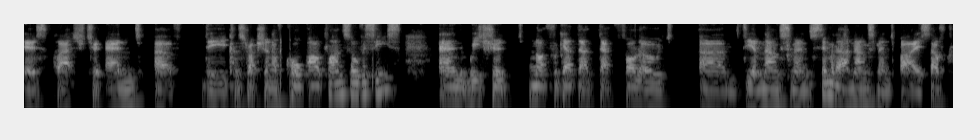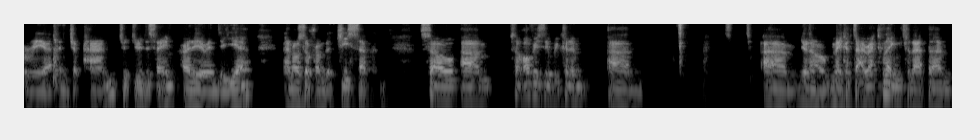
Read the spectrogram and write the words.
is pledged to end uh, the construction of coal power plants overseas, and we should not forget that that followed um, the announcement, similar announcement by South Korea and Japan to do the same earlier in the year, and also from the G7. So, um, so obviously we couldn't, um, um you know, make a direct link to that. I'm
